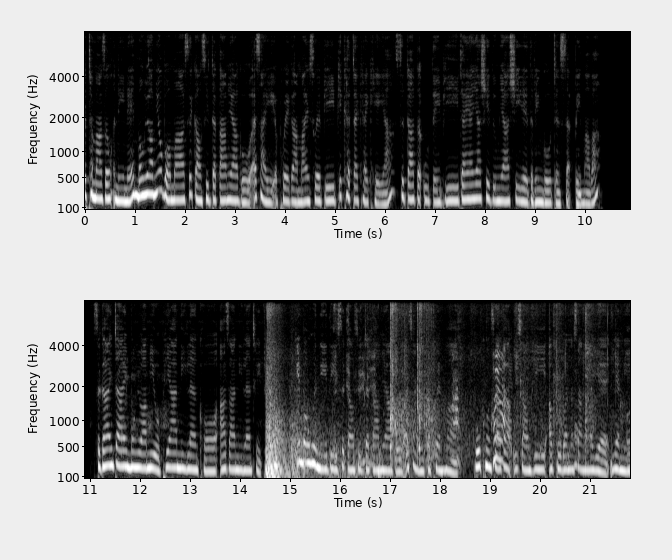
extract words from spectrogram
ပထမဆုံးအနေနဲ့မုံရွာမြို့ပေါ်မှာစစ်ကောင်စီတပ်သားများကို SIA အဖွဲ့ကမိုင်းဆွဲပြီးပစ်ခတ်တိုက်ခိုက်ခဲ့ရာစစ်သားတအုပ်သေးပြီးဒဏ်ရာရရှိသူများရှိတဲ့တဲ့ရင်ကိုတင်ဆက်ပေးမှာပါ။စကိုင်းတိုင်းမုံရွာမြို့ဖျားနီလန်ခေါ်အာဇာနီလန်ထိပ်တွင်ကင်းပုံဝင်နေသည့်စစ်ကောင်စီတပ်သားများကို SIA တပ်ဖွဲ့မှဘူခွန်ဆာကဦးဆောင်ပြီးအောက်တိုဘာ25ရက်ညနေ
